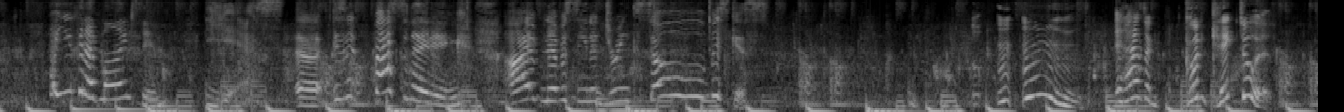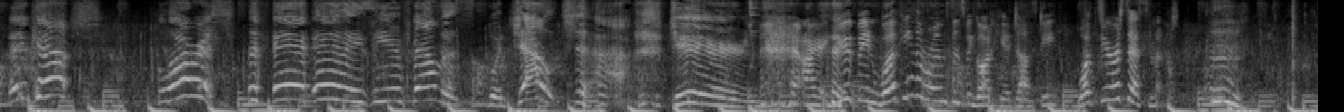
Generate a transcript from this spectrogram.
Hey, you can have mine, Sim. Yes. Uh, isn't it fascinating? I've never seen a drink so viscous. Mm-mm. It has a good kick to it. Hey, Caps! Polaris! Hey, see you found this. Good ouch! Cheers! You've been working the room since we got here, Dusty. What's your assessment? Hmm.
